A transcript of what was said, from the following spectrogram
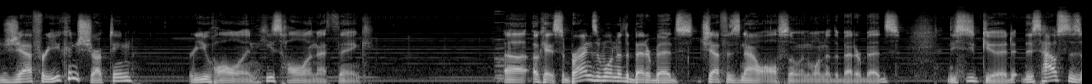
Jeff, are you constructing? Or are you hauling? He's hauling, I think. Uh, okay, so Brian's in one of the better beds. Jeff is now also in one of the better beds. This is good. This house is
